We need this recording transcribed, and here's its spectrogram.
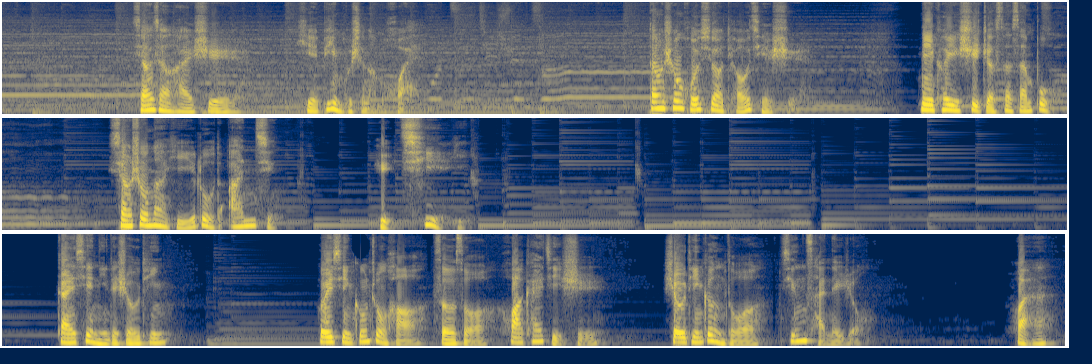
想想还是也并不是那么坏。当生活需要调节时，你可以试着散散步，享受那一路的安静与惬意。感谢您的收听。微信公众号搜索“花开几时”。收听更多精彩内容，晚安。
